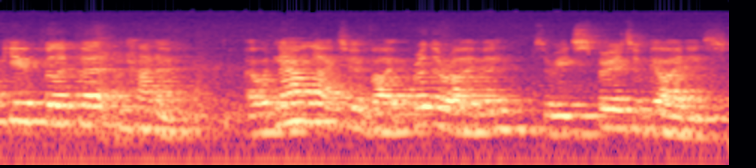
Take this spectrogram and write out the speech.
Thank you, Philippa and Hannah. I would now like to invite Brother Ivan to read Spirit of Guidance.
